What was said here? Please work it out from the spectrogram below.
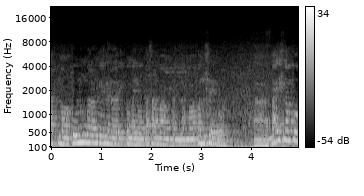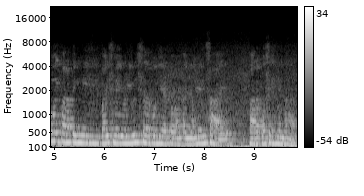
at mga punong barangay na narito ngayon kasama ang kanilang mga konsero. Ah, nais lang po iparating ni Vice Mayor Yulcer Bonieto ang kanyang mensahe para po sa inyong lahat.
